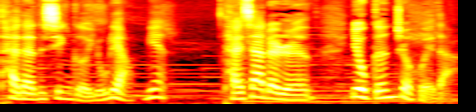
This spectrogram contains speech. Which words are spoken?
太太的性格有两面。台下的人又跟着回答：“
